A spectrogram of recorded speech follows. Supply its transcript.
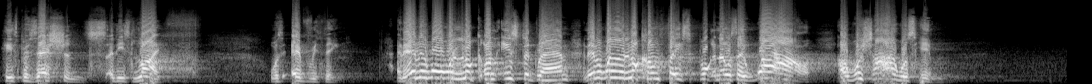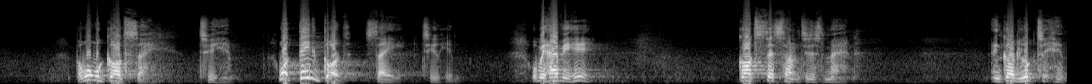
his possessions and his life was everything. And everyone would look on Instagram and everyone would look on Facebook and they would say, wow, I wish I was him. But what would God say to him? What did God say to him? Well, we have it here. God said something to this man. And God looked at him.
